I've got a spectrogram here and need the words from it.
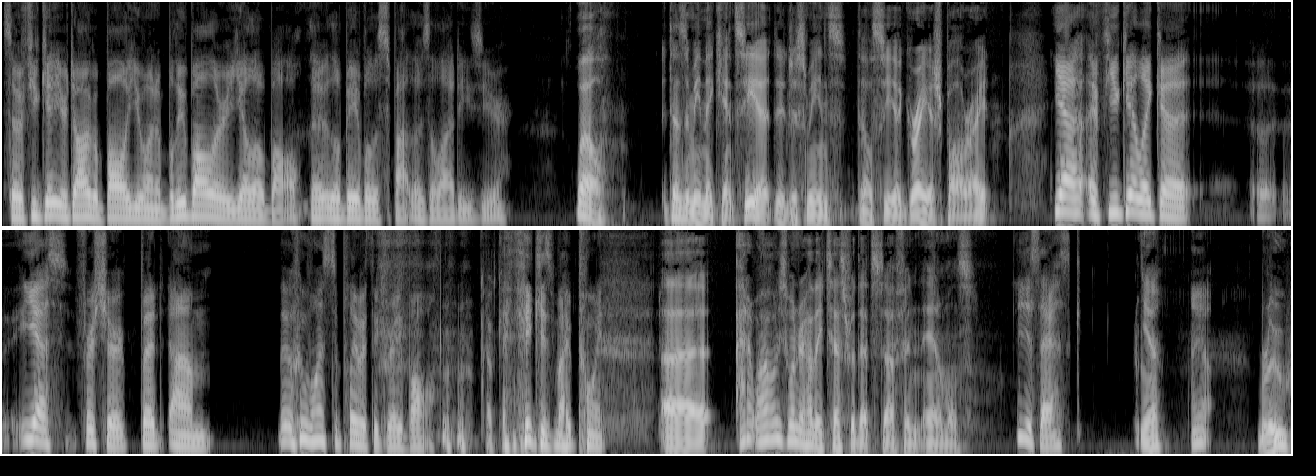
So if you get your dog a ball, you want a blue ball or a yellow ball. They'll be able to spot those a lot easier. Well, it doesn't mean they can't see it. It just means they'll see a grayish ball, right? Yeah, if you get like a uh, yes, for sure. But um, who wants to play with the gray ball? Okay. I think is my point. Uh, I don't. I always wonder how they test for that stuff in animals. You just ask. Yeah, Yeah. blue,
